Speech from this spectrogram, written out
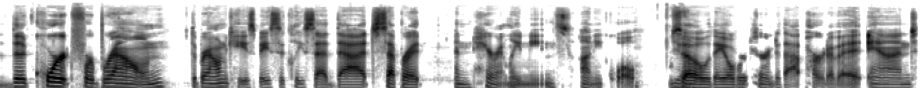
the court for Brown, the Brown case basically said that separate inherently means unequal. Yeah. So they overturned that part of it. And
